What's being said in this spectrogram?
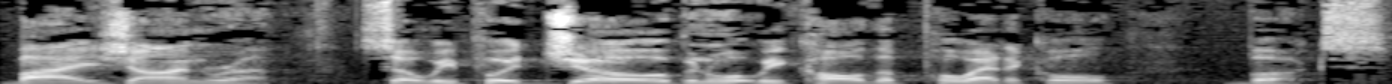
by genre. So we put Job in what we call the poetical books.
